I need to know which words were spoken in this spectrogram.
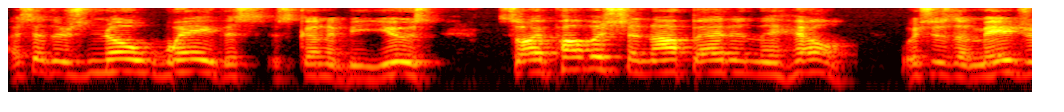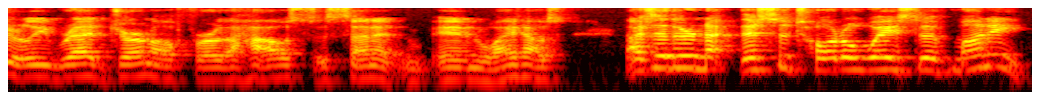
I said, "There's no way this is going to be used." So I published an op-ed in the Hill, which is a majorly read journal for the House, the Senate, and- and White House. I said, "They're not. This is a total waste of money.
